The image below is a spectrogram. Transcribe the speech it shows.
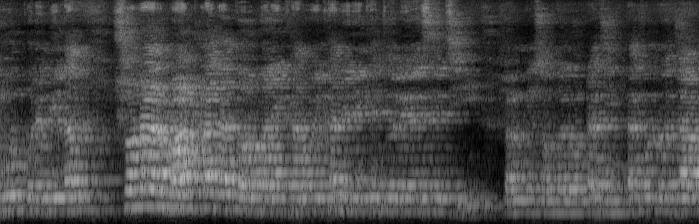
ভুল করে দিলাম, সোনার বাট লাগা তরবারি খান, ওইখানে চলে এসেছি। সঙ্গে সঙ্গে লোকটা চিন্তা করল যাব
